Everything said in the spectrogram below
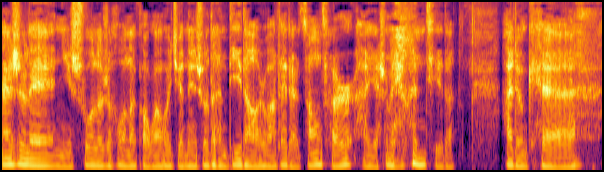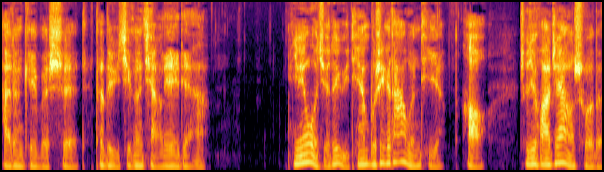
但是嘞，你说了之后呢，考官会觉得你说的很地道，是吧？带点脏词儿啊，也是没问题的。I don't care, I don't give a shit。他的语气更强烈一点啊，因为我觉得雨天不是一个大问题。好，这句话这样说的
